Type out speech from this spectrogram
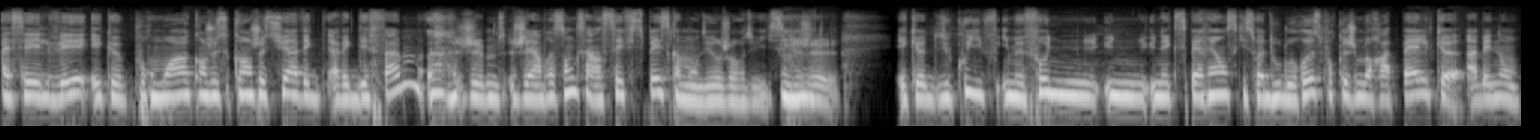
assez élevé et que pour moi, quand je quand je suis avec avec des femmes, j'ai l'impression que c'est un safe space comme on dit aujourd'hui. Mhm. je et que du coup, il, me faut une, une, une, expérience qui soit douloureuse pour que je me rappelle que ah ben non,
